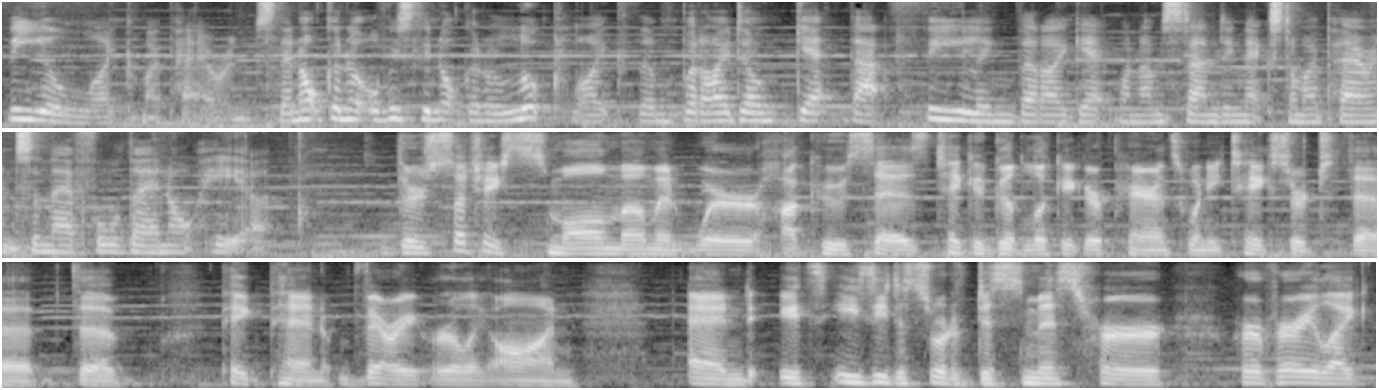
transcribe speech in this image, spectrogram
feel like my parents. They're not going to, obviously, not going to look like them, but I don't get that feeling that I get when I'm standing next to my parents and therefore they're not here. There's such a small moment where Haku says, "Take a good look at your parents" when he takes her to the the pig pen very early on, and it's easy to sort of dismiss her her very like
